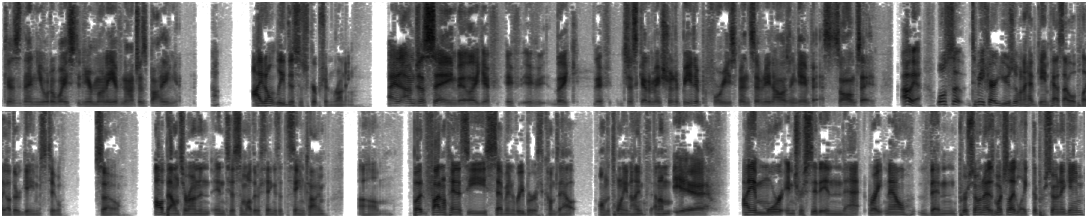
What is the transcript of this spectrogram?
because then you would have wasted your money of not just buying it. I don't leave the subscription running. I, I'm just saying that, like, if if if like if just got to make sure to beat it before you spend seventy dollars in Game Pass. That's all I'm saying. Oh yeah. Well, so to be fair, usually when I have Game Pass, I will play other games too. So I'll bounce around in, into some other things at the same time. Um, but Final Fantasy VII Rebirth comes out on the 29th, and I'm Yeah, I am more interested in that right now than Persona. As much as I like the Persona game,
